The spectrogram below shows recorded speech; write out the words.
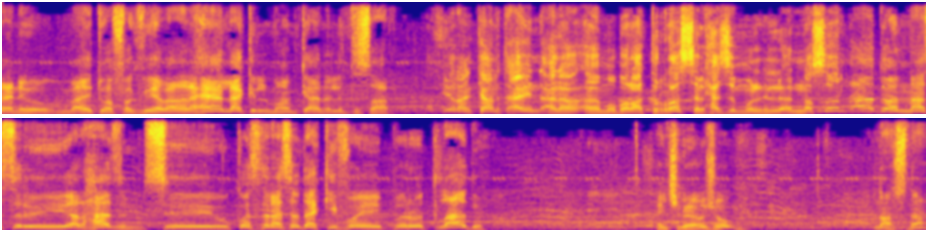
يعني ما يتوفق فيها بعض الأحيان لكن المهم كان الانتصار. أخيرا كانت عين على مباراة الرس الحزم والنصر. Al Hazm se a consideração daqui foi por outro lado A gente ganhou o jogo, nós não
